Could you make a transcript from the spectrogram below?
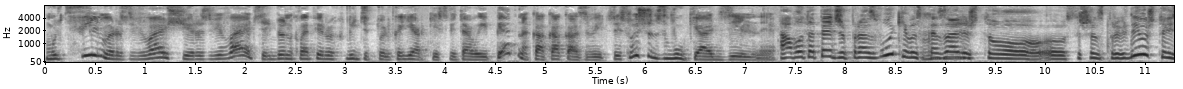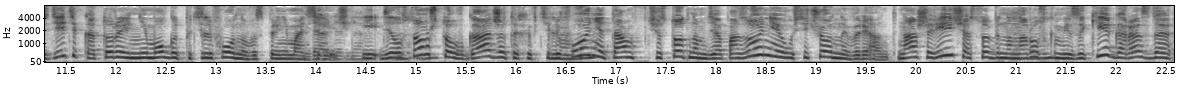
мультфильмы, развивающие, развиваются. Ребенок, во-первых, видит только яркие световые пятна, как оказывается, и слышит звуки отдельные. А вот опять же про звуки вы сказали, угу. что э, совершенно справедливо, что есть дети, которые не могут по телефону воспринимать да, речь. Да, да. И дело угу. в том, что в гаджетах и в телефоне угу. там в частотном диапазоне усеченный вариант. Наша речь, особенно угу. на русском языке, гораздо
